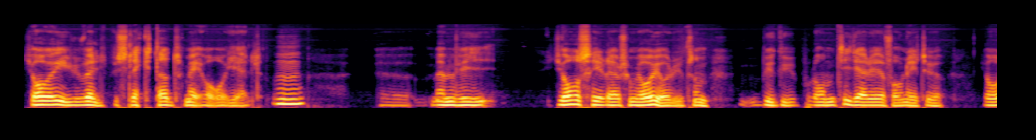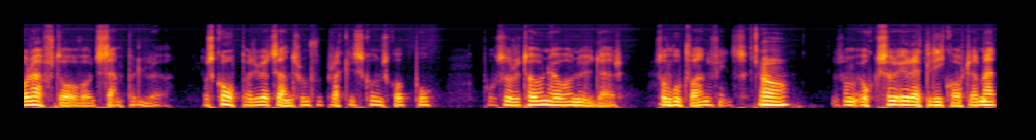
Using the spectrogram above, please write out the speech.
jag är ju väldigt besläktad med AIL. Mm. Eh, Men vi, jag ser det här som jag gör, som bygger på de tidigare erfarenheter jag har haft av till exempel, eh, jag skapade ju ett centrum för praktisk kunskap på, på Södertörn när jag var ny där, som fortfarande finns, Ja. som också är rätt likartad. Men eh,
